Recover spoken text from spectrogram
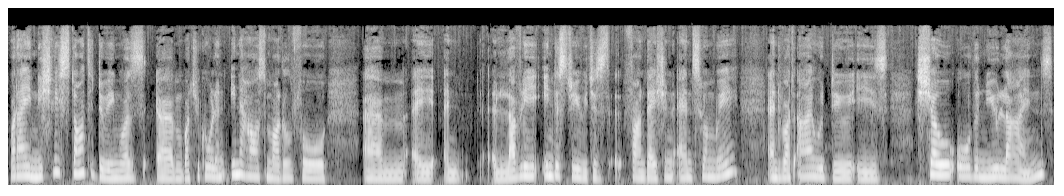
what I initially started doing was um, what you call an in-house model for um, a, an, a lovely industry, which is foundation and swimwear. And what I would do is show all the new lines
